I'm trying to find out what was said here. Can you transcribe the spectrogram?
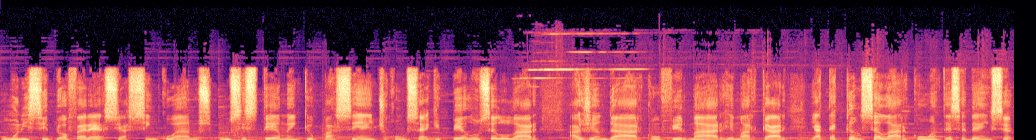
o município oferece há cinco anos um sistema em que o paciente consegue, pelo celular, agendar, confirmar, remarcar e até cancelar com antecedência,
